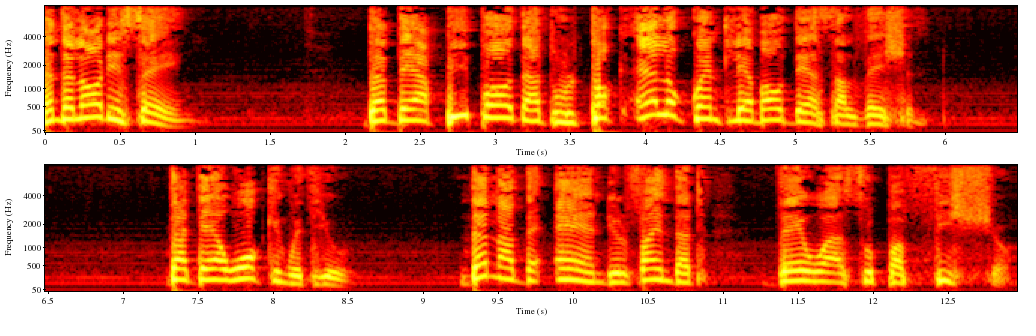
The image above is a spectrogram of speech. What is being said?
And the Lord is saying that there are people that will talk eloquently about their salvation, that they are walking with you. Then at the end, you'll find that they were superficial.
